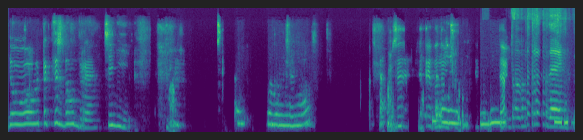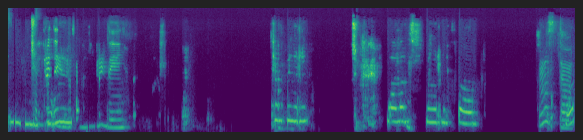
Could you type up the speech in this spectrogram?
До, так це ж добре, чи ні? Вже, вже треба навчити. Добрий день. Добрий день, добрий день. Просто так.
